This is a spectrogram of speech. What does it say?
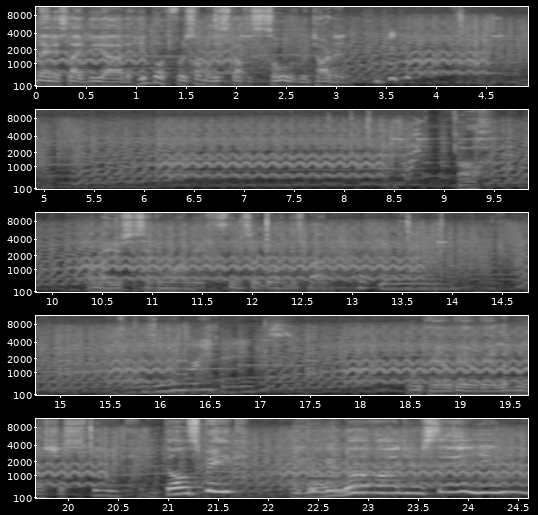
Man, it's like the uh, the hitbox for some of this stuff is so retarded. oh, Might the second one if things are going this bad. Someone's using more. Okay, okay, okay. Let me just just speak. Don't speak. I don't know what you're saying.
